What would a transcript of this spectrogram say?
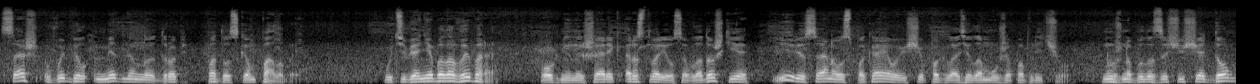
Саш выбил медленную дробь по доскам палубы. «У тебя не было выбора», Огненный шарик растворился в ладошке, и Рисана успокаивающе погладила мужа по плечу. Нужно было защищать дом.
